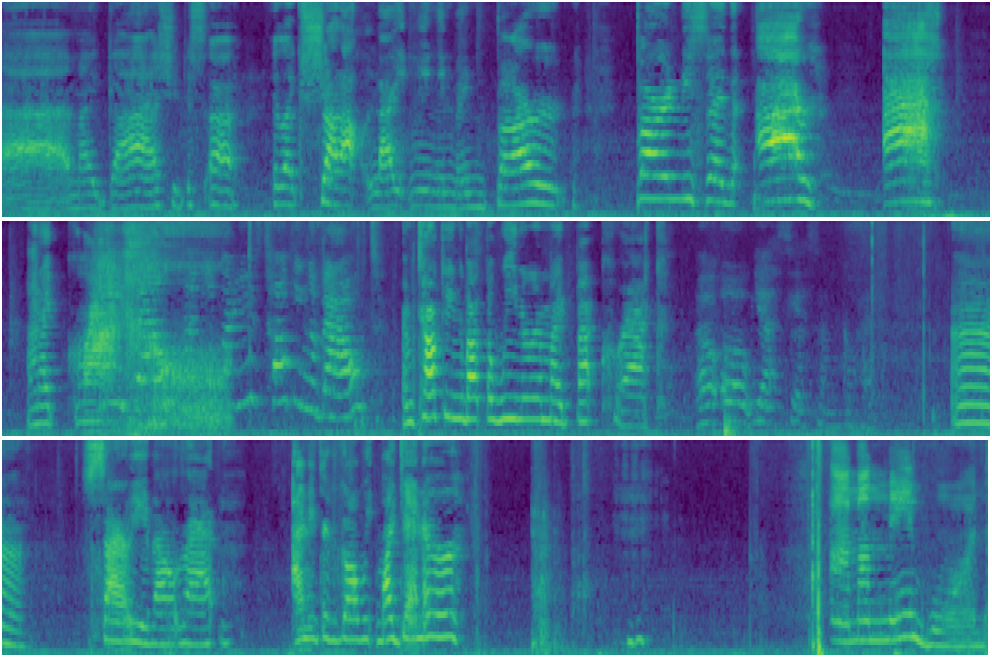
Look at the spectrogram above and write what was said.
Ah, my gosh, it just, uh, it like shot out lightning in my bar. Barney said, ah, ah, and I cracked. What are you talking about? I'm talking about the wiener in my butt crack. Oh, oh, yes, yes, um, go ahead. Ah, sorry about that. I need to go eat my dinner. I'm a mean one.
